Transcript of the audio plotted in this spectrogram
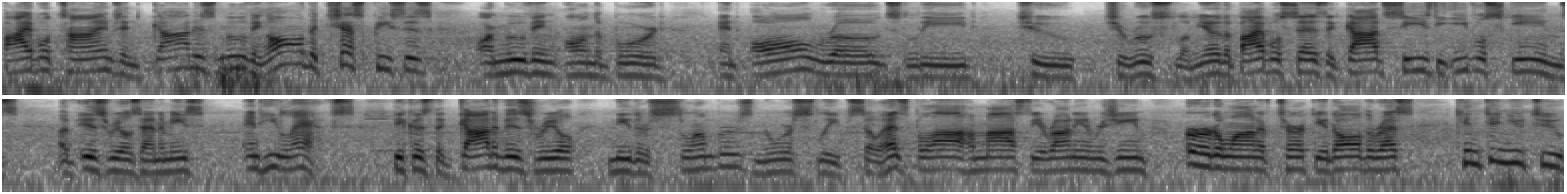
Bible times and God is moving. All the chess pieces are moving on the board and all roads lead to Jerusalem. You know, the Bible says that God sees the evil schemes of Israel's enemies and he laughs because the God of Israel neither slumbers nor sleeps. So Hezbollah, Hamas, the Iranian regime, Erdogan of Turkey, and all the rest continue to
